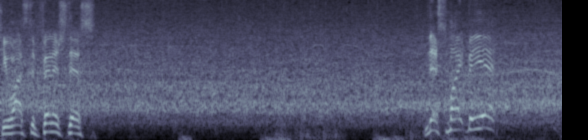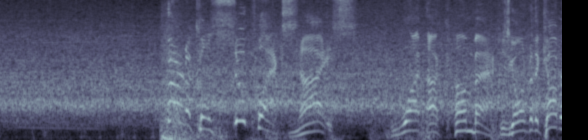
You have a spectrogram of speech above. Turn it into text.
She wants to finish this. This might be it. Vertical suplex. Nice. What a comeback. He's going for the cover.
